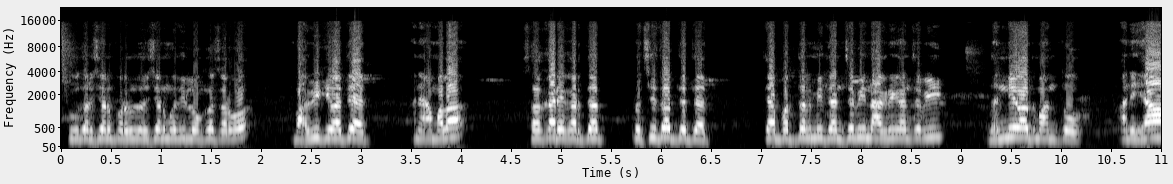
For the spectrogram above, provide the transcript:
सुदर्शन पर्वदर्शनमधील लोक सर्व भाविक येत आहेत आणि आम्हाला सहकार्य करतात प्रतिसाद देतात त्याबद्दल मी त्यांचं बी नागरिकांचं बी धन्यवाद मानतो. आणि ह्या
